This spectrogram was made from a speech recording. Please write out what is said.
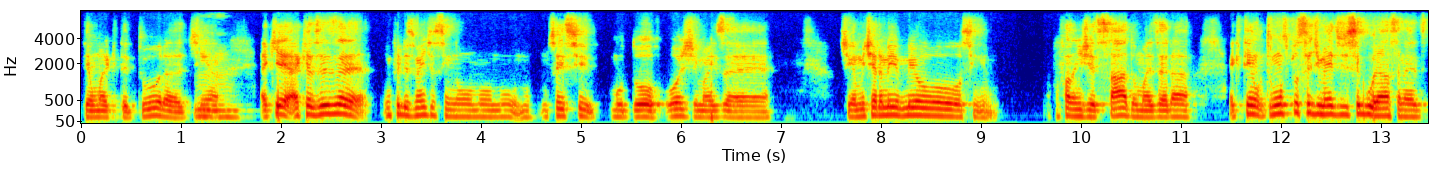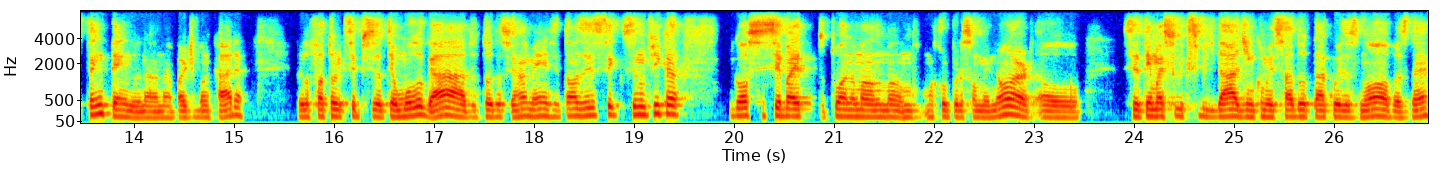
ter uma arquitetura. Tinha. Uhum. É, que, é que às vezes, é, infelizmente, assim, não, não, não, não sei se mudou hoje, mas é. Antigamente era meio, meio assim, vou falar engessado, mas era. É que tem, tem uns procedimentos de segurança, né? Tá entendo na, na parte bancária pelo fator que você precisa ter homologado todas as ferramentas. Então, às vezes, você, você não fica igual se você vai atuar numa, numa uma corporação menor, ou você tem mais flexibilidade em começar a adotar coisas novas, né?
